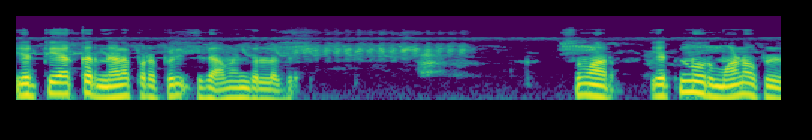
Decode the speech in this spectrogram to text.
எட்டு ஏக்கர் நிலப்பரப்பில் இது அமைந்துள்ளது. சுமார் எட்நூறு மாணவர்கள்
